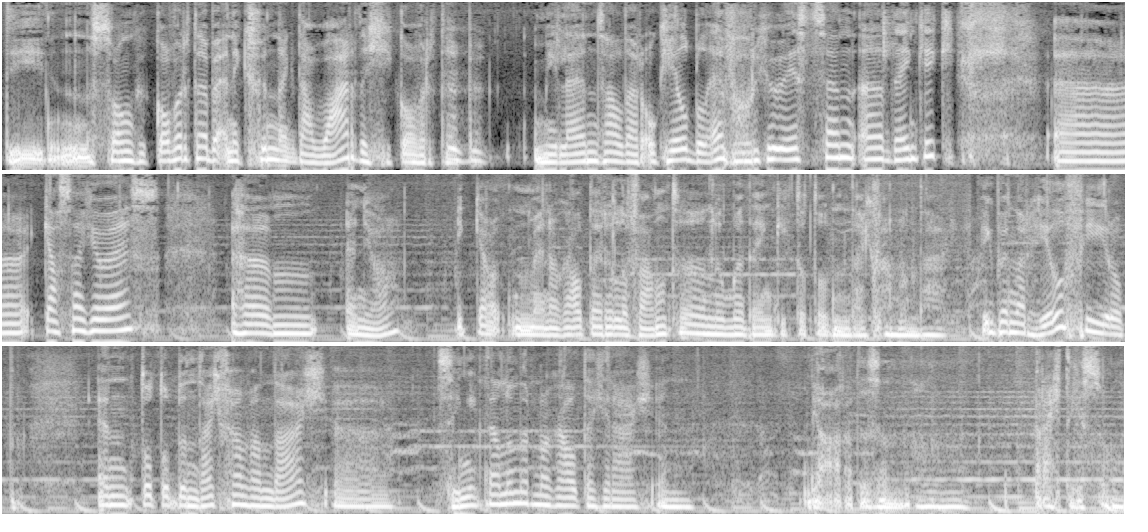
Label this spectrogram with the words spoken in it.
die een song gecoverd hebben. En ik vind dat ik dat waardig gecoverd heb. Mm Milijn zal daar ook heel blij voor geweest zijn, uh, denk ik. Uh, Kassa-gewijs. Um, en ja, ik kan mij nog altijd relevant uh, noemen, denk ik, tot op de dag van vandaag. Ik ben daar heel fier op. En tot op de dag van vandaag zing ik dat nummer nog altijd graag. En ja, dat is een, een prachtige song.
